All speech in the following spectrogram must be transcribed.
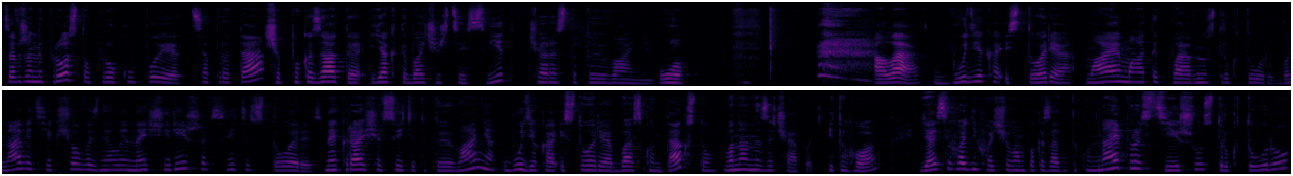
Це вже не просто про купи, це про те, щоб показати, як ти бачиш цей світ через татуювання. О! Але будь-яка історія має мати певну структуру. Бо навіть якщо ви зняли найщиріше в світі сторіс, найкраще в світі татуювання, будь-яка історія без контексту вона не зачепить. І того я сьогодні хочу вам показати таку найпростішу структуру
